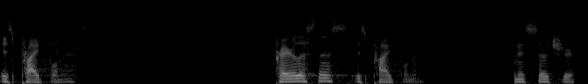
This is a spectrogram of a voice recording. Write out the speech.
is pridefulness. Prayerlessness is pridefulness. And it's so true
